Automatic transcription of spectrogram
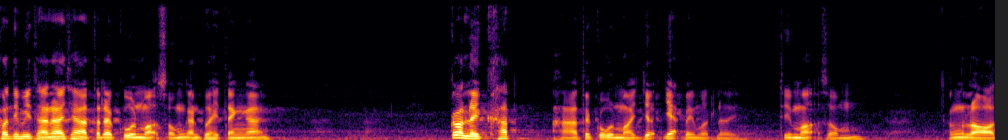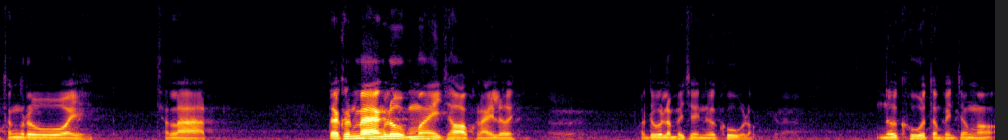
คนที่มีฐานะชาติตระกูลเหมาะสมกันเพื่อให้แต่งงาน ก็เลยคัดหาตระกูลมาเยอะแยะไปหมดเลย ที่เหมาะสม ทั้งหล่อทั้งรวย ฉลาด แต่คุณแม่ลูกไม่ชอบใครเลยพอดูแล้วไม่ใช่เนื้อคู่หรอก เนื้อคู่ต้องเป็นเจ้าเงาะ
